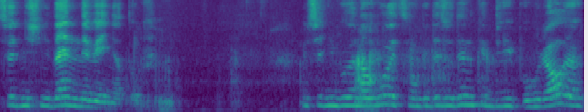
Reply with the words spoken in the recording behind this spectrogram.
Сьогоднішній день не виняток. Ми сьогодні були на вулиці, мабуть, десь годинки дві погуляли.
